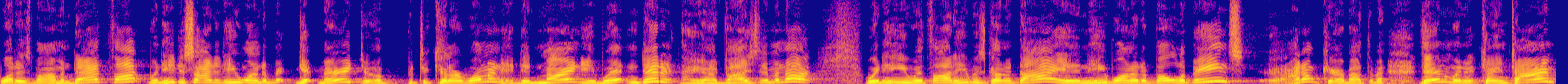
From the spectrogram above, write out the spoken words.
what his mom and dad thought when he decided he wanted to get married to a particular woman. He didn't mind. He went and did it. They advised him or not. When he thought he was going to die and he wanted a bowl of beans, I don't care about the. Then when it came time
